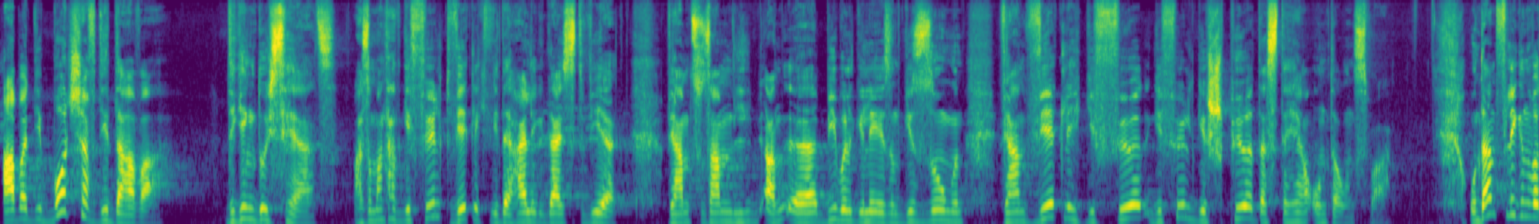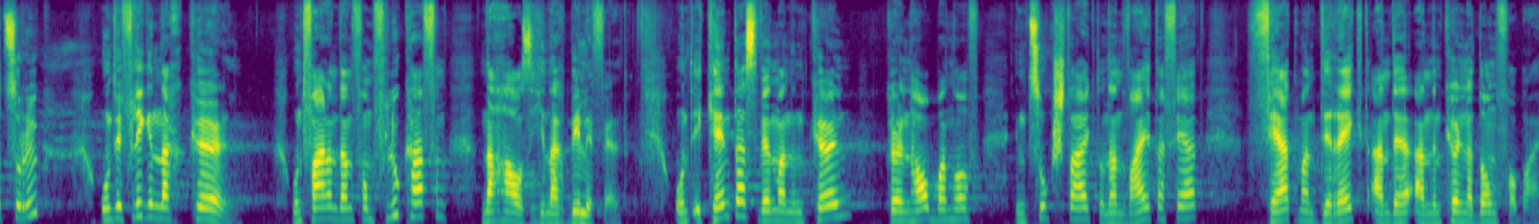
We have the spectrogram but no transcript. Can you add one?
Aber die Botschaft, die da war, die ging durchs Herz. Also man hat gefühlt wirklich, wie der Heilige Geist wirkt wir haben zusammen äh, Bibel gelesen, gesungen. Wir haben wirklich gefühlt, gefühlt, gespürt, dass der Herr unter uns war. Und dann fliegen wir zurück und wir fliegen nach Köln und fahren dann vom Flughafen nach Hause, hier nach Bielefeld. Und ihr kennt das, wenn man in Köln, Köln Hauptbahnhof, in Zug steigt und dann weiterfährt, fährt man direkt an, der, an dem Kölner Dom vorbei.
